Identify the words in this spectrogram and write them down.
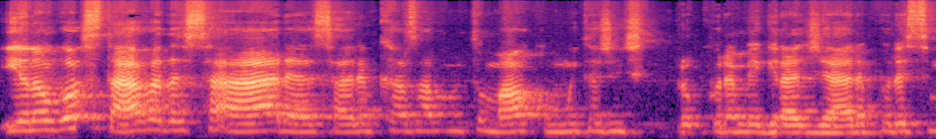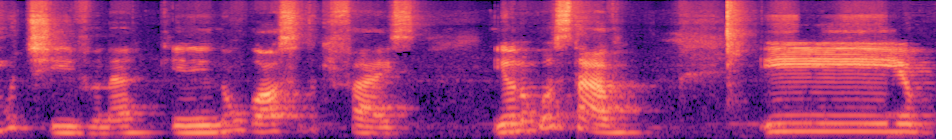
e eu não gostava dessa área, essa área me causava muito mal, como muita gente procura migrar de área por esse motivo, né? Que não gosta do que faz. E eu não gostava. E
